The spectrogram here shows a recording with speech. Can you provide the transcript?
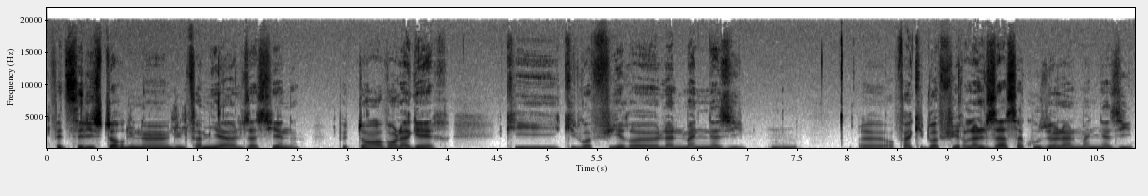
En fait, c'est l'histoire d'une d'une famille alsacienne, peu de temps avant la guerre, qui, qui doit fuir euh, l'Allemagne nazie. Mhm. Euh, enfin, qui doit fuir l'Alsace à cause de l'Allemagne nazie,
